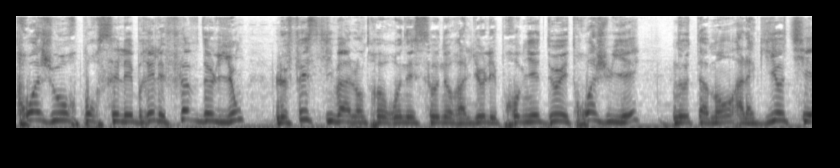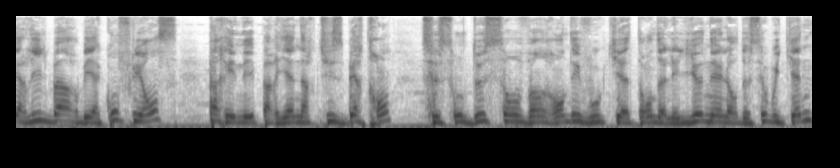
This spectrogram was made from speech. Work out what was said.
Trois jours pour célébrer les fleuves de Lyon. Le festival entre Rhône et Saône aura lieu les 1er, 2 et 3 juillet, notamment à la Guillotière, l'île Barbe et à Confluence, parrainé par Yann Arthus Bertrand. Ce sont 220 rendez-vous qui attendent les Lyonnais lors de ce week-end.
